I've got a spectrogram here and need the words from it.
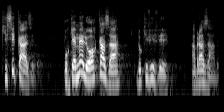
que se casem, porque é melhor casar do que viver abrasado.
